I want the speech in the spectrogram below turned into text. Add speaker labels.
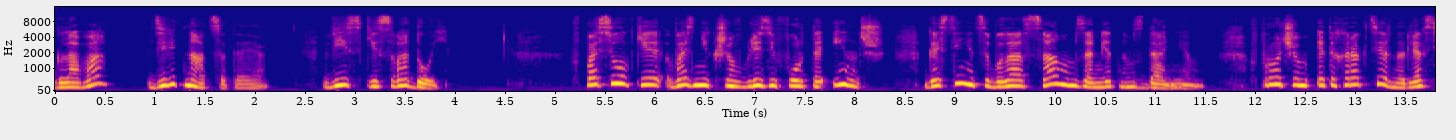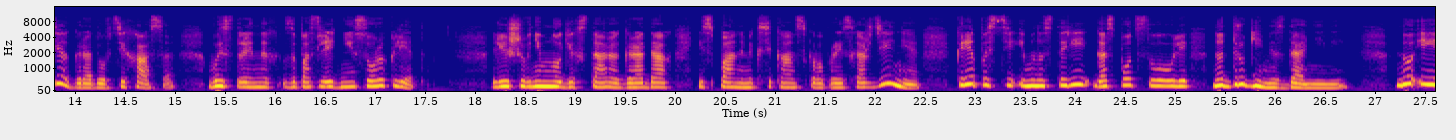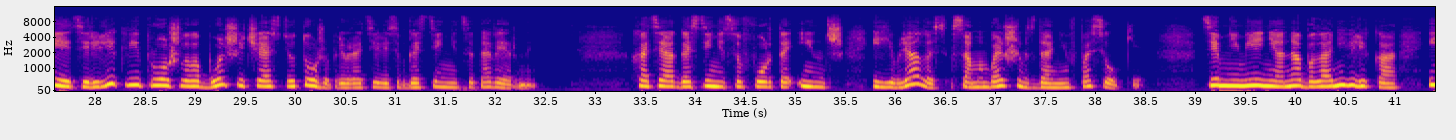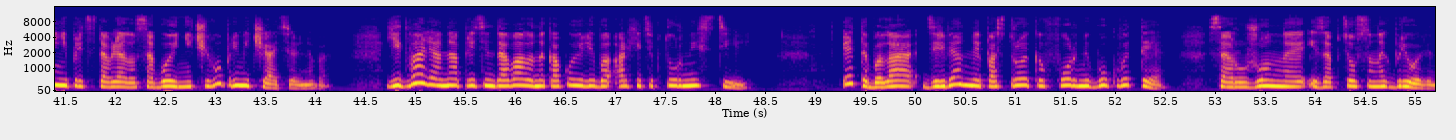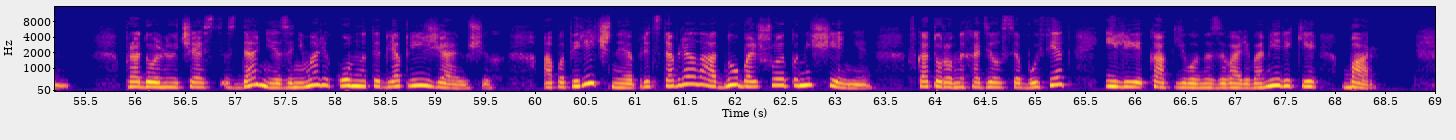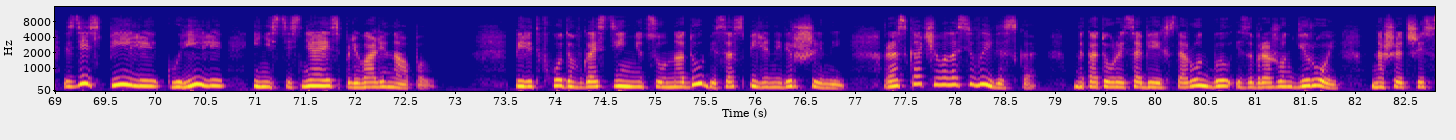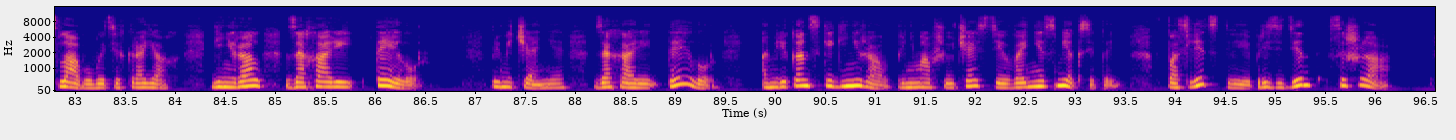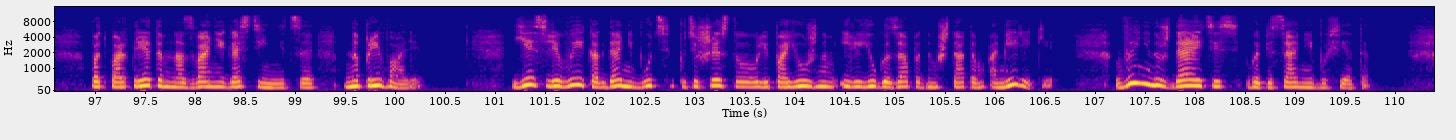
Speaker 1: Глава 19. Виски с водой. В поселке, возникшем вблизи форта Индж, гостиница была самым заметным зданием. Впрочем, это характерно для всех городов Техаса, выстроенных за последние 40 лет. Лишь в немногих старых городах испано-мексиканского происхождения крепости и монастыри господствовали над другими зданиями. Но и эти реликвии прошлого большей частью тоже превратились в гостиницы-таверны. Хотя гостиница форта Индж и являлась самым большим зданием в поселке, тем не менее она была невелика и не представляла собой ничего примечательного. Едва ли она претендовала на какой-либо архитектурный стиль. Это была деревянная постройка в форме буквы «Т», сооруженная из обтесанных бревен. Продольную часть здания занимали комнаты для приезжающих, а поперечная представляла одно большое помещение, в котором находился буфет или, как его называли в Америке, бар. Здесь пили, курили и, не стесняясь, плевали на пол. Перед входом в гостиницу на дубе со спиленной вершиной раскачивалась вывеска, на которой с обеих сторон был изображен герой, нашедший славу в этих краях, генерал Захарий Тейлор. Примечание. Захарий Тейлор – американский генерал, принимавший участие в войне с Мексикой, впоследствии президент США. Под портретом название гостиницы «На привале». Если вы когда-нибудь путешествовали по южным или юго-западным штатам Америки, вы не нуждаетесь в описании буфета.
